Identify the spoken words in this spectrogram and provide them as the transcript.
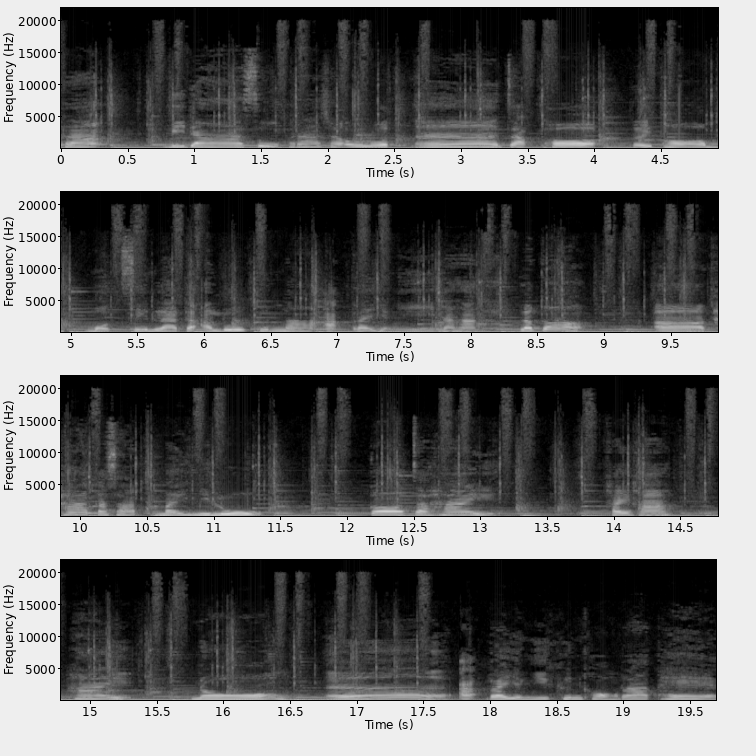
พระบิดาสู่พระราชโอรสอ่าจากพ่อเฮ้ยพ่อหมดสิ้นแล้วก็เอาลูกขึ้นมาอะไรอย่างนี้นะคะ แล้วก็ถ้ากษัตริย์ไม่มีลูก ก็จะให้ใครคะ ให้น้อง เอออะไรอย่างนี้ขึ้นครองราชแทน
